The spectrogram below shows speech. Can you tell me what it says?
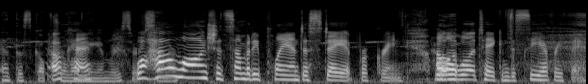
at the sculpture okay. learning and research well how long should somebody plan to stay at Brookgreen? How well, long will it take him to see everything?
